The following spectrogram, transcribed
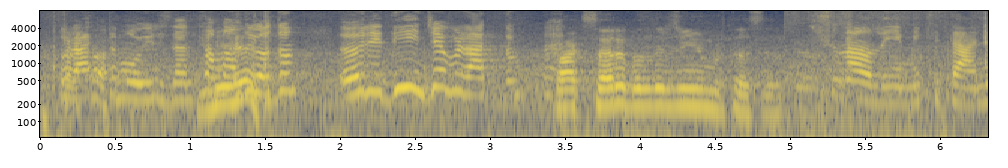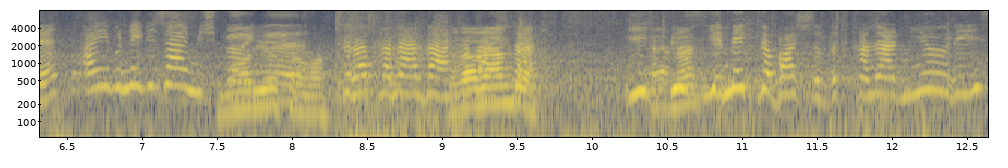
Bıraktım o yüzden. Tam Niye? alıyordum. Öyle deyince bıraktım. Bak sarı bıldırcın yumurtası. Şunu alayım iki tane. Ay bu ne güzelmiş Mor böyle. yok ama. Sıra Taner'de Sıra arkadaşlar. bende. İlk Hemen. biz yemekle başladık. Taner niye öyleyiz?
